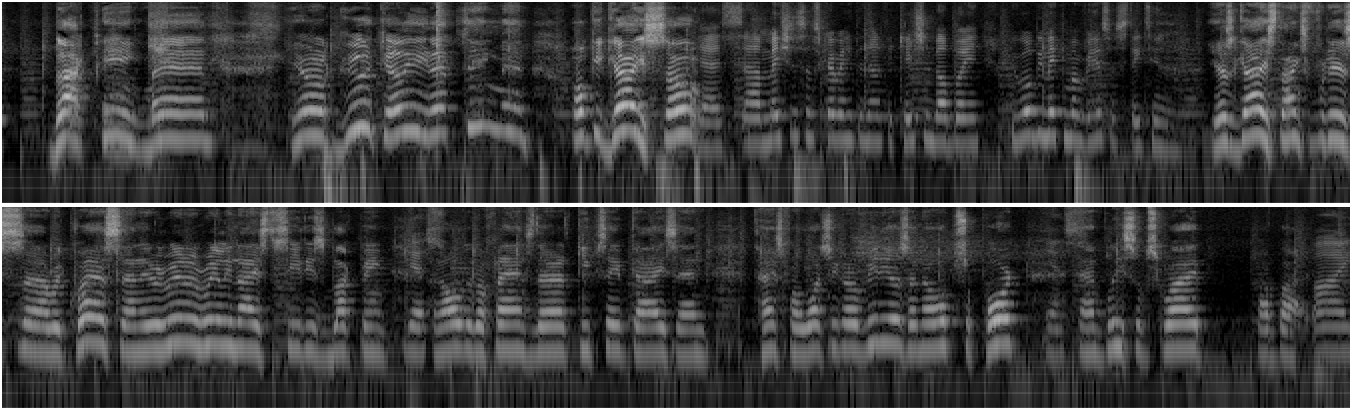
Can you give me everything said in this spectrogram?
Blackpink, man. You're good, Kelly. That thing, man. Okay, guys. So Yes. Uh, make sure to subscribe and hit the notification bell button. We will be making more videos, so stay tuned. yes, guys. Thanks for this uh, request, and it's really, really nice to see this Blackpink Yes. and all the fans there. Keep safe, guys, and thanks for watching our videos. And I hope support Yes. and please subscribe. Bye bye. Bye.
